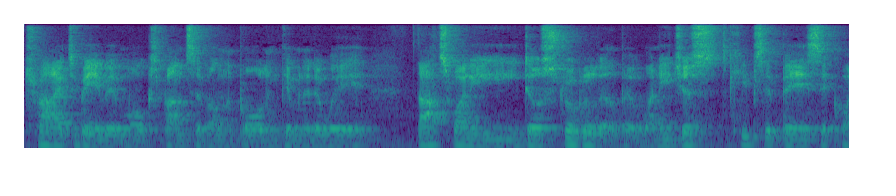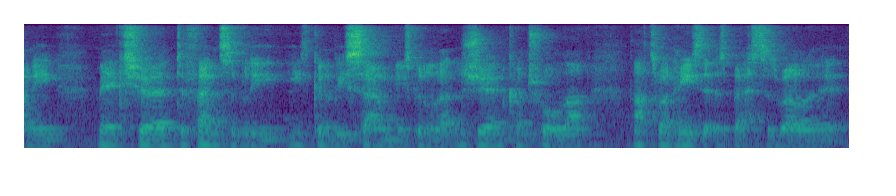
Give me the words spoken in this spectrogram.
tried to be a bit more expansive on the ball and giving it away. That's when he, does struggle a little bit. When he just keeps it basic, when he makes sure defensively he's going to be sound, he's going to let Lejeune control that. That's when he's at his best as well. And it,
